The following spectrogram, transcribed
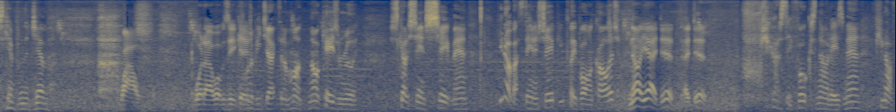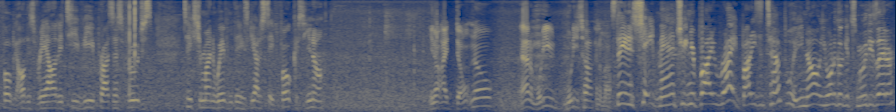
came from the gym. Wow. What uh, what was the I want to be jacked in a month. No occasion, really. Just gotta stay in shape, man. You know about staying in shape. You played ball in college. No, yeah, I did. I did. You gotta stay focused nowadays, man. If you're not focused, all this reality TV, processed food just takes your mind away from things. You gotta stay focused, you know. You know, I don't know. Adam, what are you what are you talking about? Staying in shape, man. Treating your body right. Body's a temple, you know. You wanna go get smoothies later?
